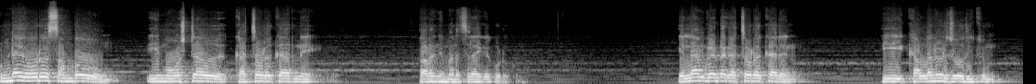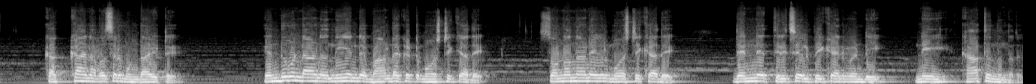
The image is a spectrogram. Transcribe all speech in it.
ഉണ്ടായ ഓരോ സംഭവവും ഈ മോഷ്ടാവ് കച്ചവടക്കാരനെ പറഞ്ഞ് മനസ്സിലാക്കി കൊടുക്കും. എല്ലാം കേട്ട കച്ചവടക്കാരൻ ഈ കള്ളനോട് ചോദിക്കും കക്കാൻ അവസരമുണ്ടായിട്ട് എന്തുകൊണ്ടാണ് നീ എന്റെ ഭാണ്ഡക്കെട്ട് മോഷ്ടിക്കാതെ സ്വർണ നാണയങ്ങൾ മോഷ്ടിക്കാതെ ഇതെന്നെ തിരിച്ചേൽപ്പിക്കാൻ വേണ്ടി നീ കാത്തു നിന്നത്?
